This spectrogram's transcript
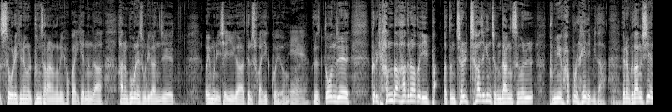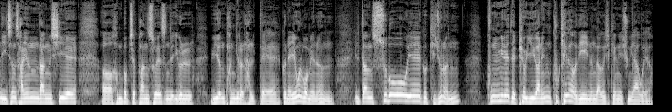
서울의 기능을 분산하는 그런 효과가 있겠는가 하는 부분에서 우리가 이제 의문이 제기가 될 수가 있고요. 예. 그래서 또 이제 그렇게 한다 하더라도 이 어떤 절차적인 정당성을 분명히 확보를 해야 됩니다. 음. 왜냐하면 그 당시에 2004년 당시에 어 헌법재판소에서 이제 이걸 위헌 판결을 할 때 그 내용을 보면은 일단 수도의 그 기준은 국민의 대표 기관인 국회가 어디에 있는가 그것이 굉장히 중요하고요.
